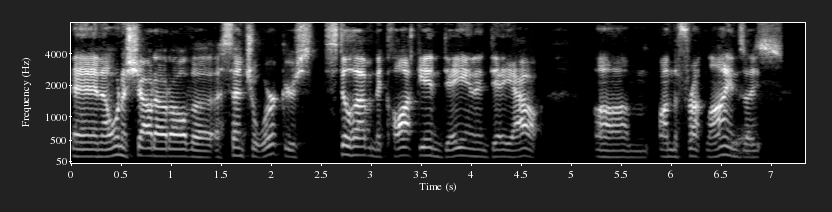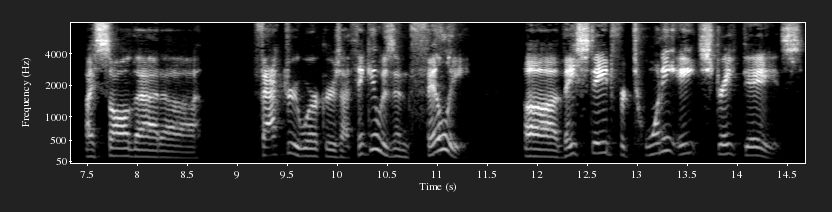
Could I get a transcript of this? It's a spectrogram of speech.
And I want to shout out all the essential workers still having to clock in day in and day out um, on the front lines. Yes. I I saw that uh, factory workers. I think it was in Philly. Uh, they stayed for 28 straight days.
